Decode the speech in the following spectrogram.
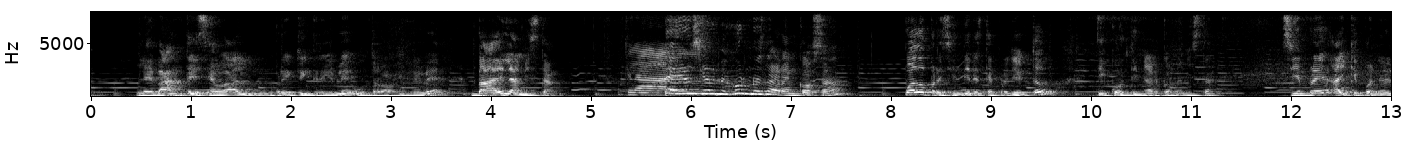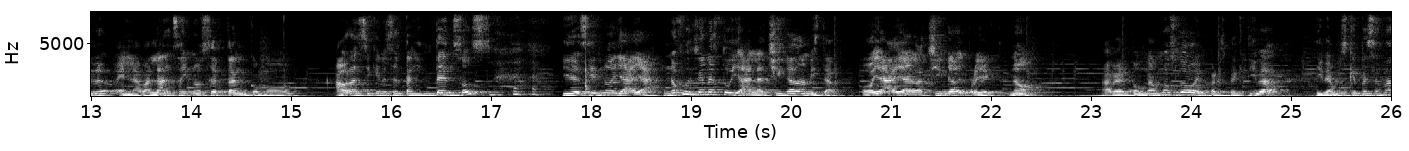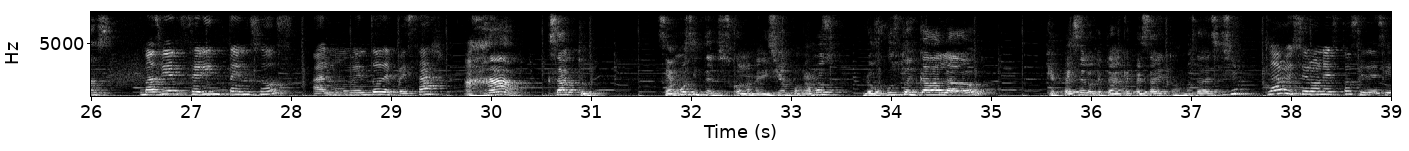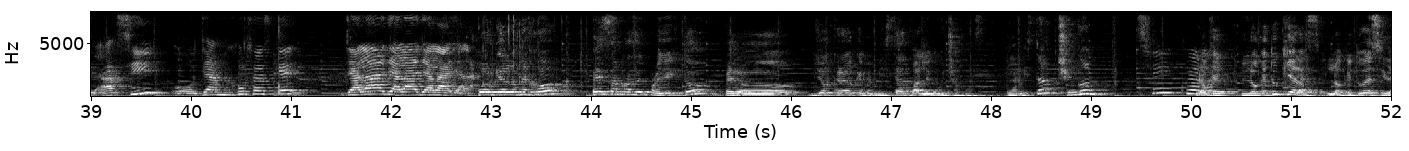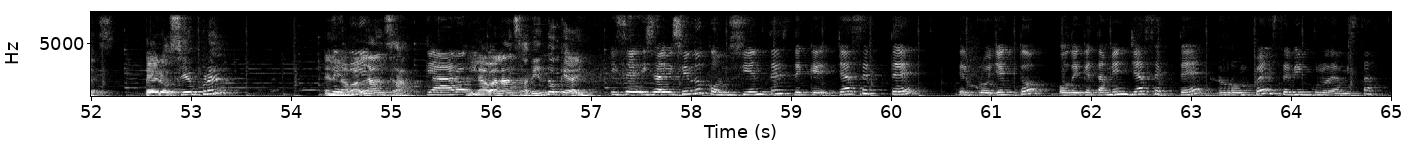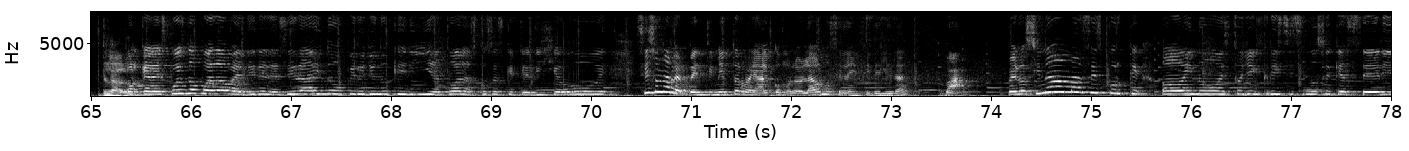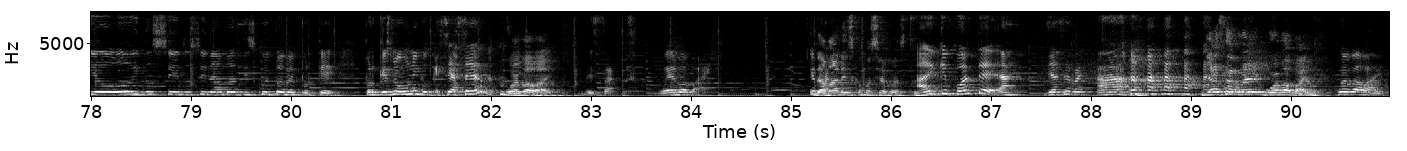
levante, sea algún proyecto increíble, un trabajo increíble, va de la amistad. Claro. Pero si a lo mejor no es la gran cosa, puedo prescindir de este proyecto y continuar con la amistad. Siempre hay que ponerlo en la balanza y no ser tan como. Ahora sí que no ser tan intensos y decir, no, ya, ya, no funcionas tú ya, la chingada amistad. O ya, ya, la chingada del proyecto. No. A ver, pongámoslo en perspectiva y veamos qué pesa más. Más bien ser intensos al momento de pesar. Ajá, exacto. Seamos intensos con la medición, pongamos lo justo en cada lado, que pese lo que tenga que pesar y tomamos la decisión. Claro, y ser honestos y decir así o ya, mejor, ¿sabes qué? Ya la, ya la, ya la, ya la. Porque a lo mejor pesa más el proyecto, pero yo creo que mi amistad vale mucho más. La amistad, chingón. Sí, claro. Lo que, lo que tú quieras, lo que tú decidas. Pero siempre en la balanza. Claro. En la te- balanza, viendo qué hay. Y, se, y siendo conscientes de que ya acepté el proyecto o de que también ya acepté romper este vínculo de amistad. Claro. Porque después no puedo venir y decir, ay no, pero yo no quería todas las cosas que te dije hoy. Si es un arrepentimiento real, como lo hablábamos en la infidelidad, va. Pero si nada más es porque, ay no, estoy en crisis y no sé qué hacer y ay no sé, no sé nada más, discúlpame porque, porque es lo único que sé hacer. Hueva, bye. Exacto, hueva, bye. ¿Qué Damaris, ¿cómo cierras tú? Ay, qué fuerte. Ah, ya cerré. Ah. Ya cerré, hueva, bye. Hueva bye.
